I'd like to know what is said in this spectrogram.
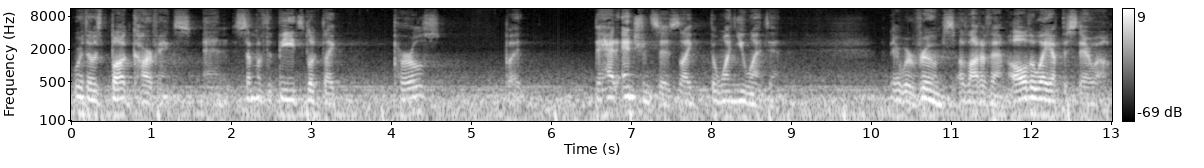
were those bug carvings, and some of the beads looked like pearls, but they had entrances like the one you went in. There were rooms, a lot of them, all the way up the stairwell.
